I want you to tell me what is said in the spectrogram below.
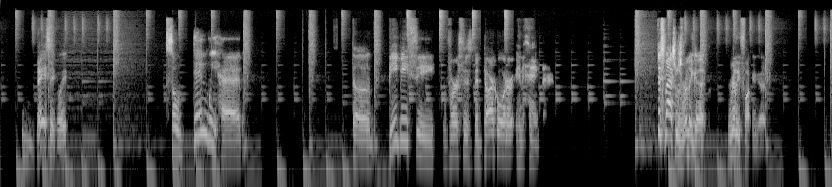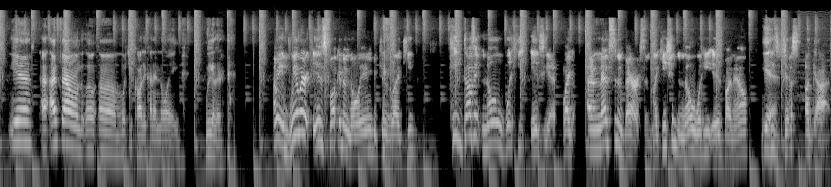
basically. So then we had the BBC versus the Dark Order in Hangman. This match was really good, really fucking good. Yeah, I, I found uh, um what you call it kind of annoying. Wheeler. I mean, Wheeler is fucking annoying because like he he doesn't know what he is yet. Like, and that's embarrassing. Like he should know what he is by now. Yeah. He's just a guy.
